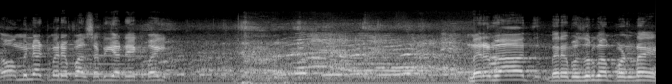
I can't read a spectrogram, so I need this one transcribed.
دو منٹ میرے پاس ابھی ہے ایک بھائی میرے بعد میرے بزرگاں پڑھنا ہے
